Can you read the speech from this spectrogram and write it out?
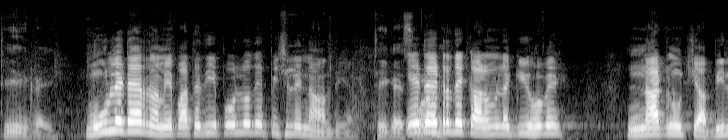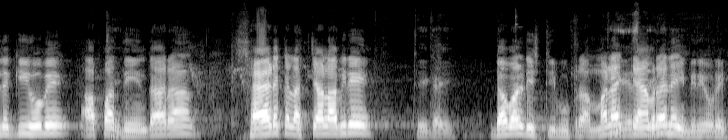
ਠੀਕ ਹੈ ਜੀ। ਮੂਰਲੇ ਟਾਇਰ ਨਵੇਂ ਪਾਤੇ ਦੀ ਪੋਲੋ ਦੇ ਪਿਛਲੇ ਨਾਲ ਦੇ ਆ। ਠੀਕ ਹੈ ਇਹ ਟਰੈਕਟਰ ਦੇ ਕਲਮ ਲੱਗੀ ਹੋਵੇ ਨਟ ਨੂੰ ਚਾਬੀ ਲੱਗੀ ਹੋਵੇ ਆਪਾਂ ਦੇਣਦਾਰ ਆ ਸਾਈਡ ਕਲੱਚ ਵਾਲਾ ਵੀਰੇ। ਠੀਕ ਹੈ ਜੀ। ਡਬਲ ਡਿਸਟ੍ਰੀਬਿਊਟਰ ਆ। ਮੜਾ ਕੈਮਰਾ ਲਈ ਵੀਰੇ ਉਰੇ।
